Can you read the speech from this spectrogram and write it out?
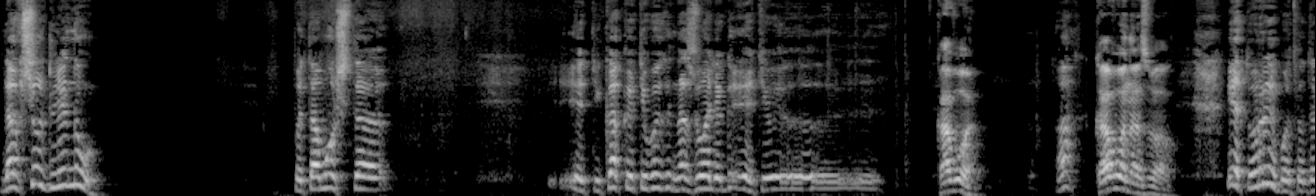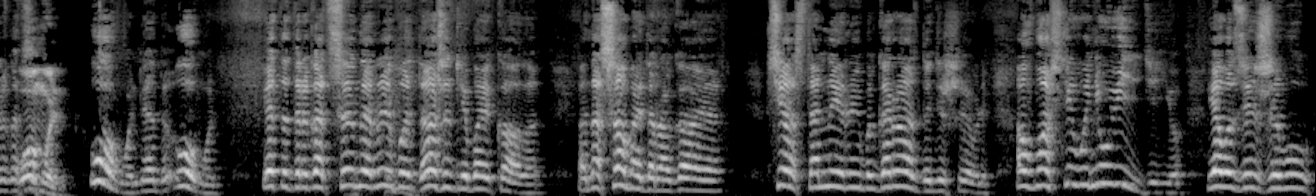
на всю длину. Потому что эти, как эти вы назвали эти... Э, Кого? А? Кого назвал? Эту рыбу-то драгоценную. Омуль. Омуль, это омуль. Это драгоценная рыба даже для Байкала. Она самая дорогая. Все остальные рыбы гораздо дешевле. А в Москве вы не увидите ее. Я вот здесь живу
